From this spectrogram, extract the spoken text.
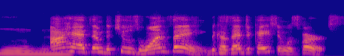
Mm. I had them to choose one thing because education was first.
